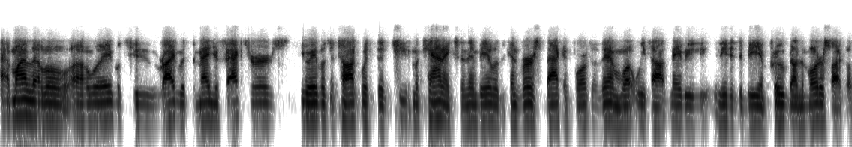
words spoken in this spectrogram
at my level uh, were able to ride with the manufacturers you were able to talk with the chief mechanics and then be able to converse back and forth with them what we thought maybe needed to be improved on the motorcycle.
